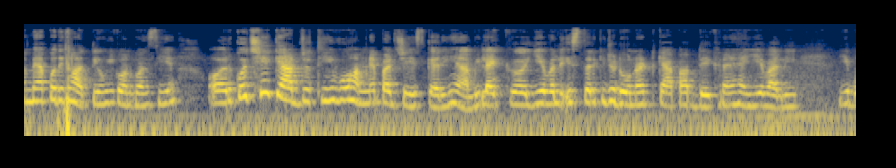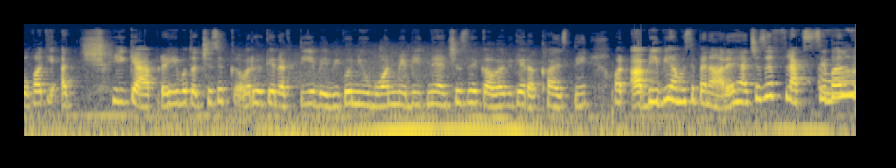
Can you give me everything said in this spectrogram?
मैं आपको दिखाती हूँ कि कौन कौन सी है। और कुछ ही कैप जो थी वो हमने परचेज करी है अभी। लाइक ये वाली इस तरह की जो डोनट कैप आप देख रहे हैं ये वाली ये बहुत ही अच्छी कैप रही बहुत अच्छे से कवर करके रखती है बेबी को। न्यूबॉर्न में भी इतने अच्छे से कवर करके रखा इसने। और अभी भी हम इसे पहना रहे हैं। अच्छे से फ्लेक्सिबल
